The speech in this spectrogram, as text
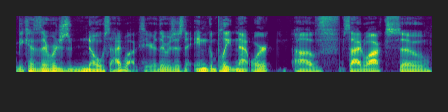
because there were just no sidewalks here. There was just an incomplete network of sidewalks. So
